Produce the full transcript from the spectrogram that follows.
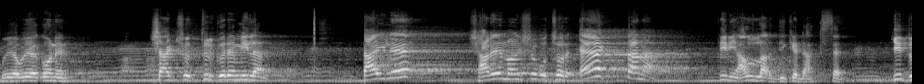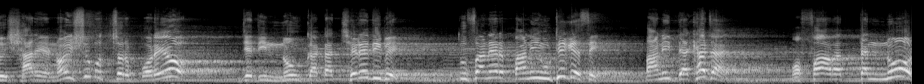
বইয়া বইয়া গোনেন। ষাট, সত্তর করে মিলান। তাইলে সাড়ে নয়শো বছর এক টানা তিনি আল্লাহর দিকে ডাকছেন। কিন্তু সাড়ে নয়শো বছর পরেও যেদিন নৌকাটা ছেড়ে দিবে, তুফানের পানি উঠে গেছে, পানি দেখা যায়। নূর,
